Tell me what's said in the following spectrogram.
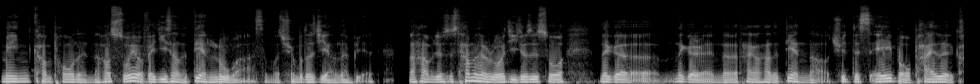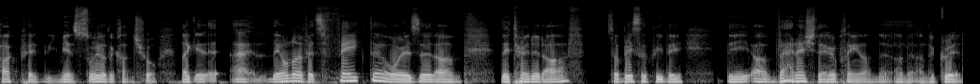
main component. 然后所有飞机上的电路啊，什么全部都接到那边。那他们就是他们的逻辑就是说，那个那个人呢，他用他的电脑去 disable pilot cockpit 里面所有的 control. Like I they don't know if it's faked or is it um they turned it off. So basically they They uh vanish the airplane on the on the on the grid。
